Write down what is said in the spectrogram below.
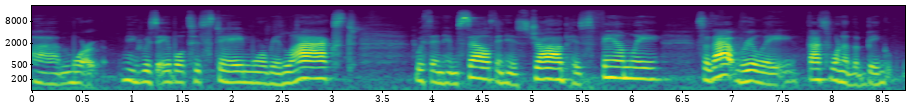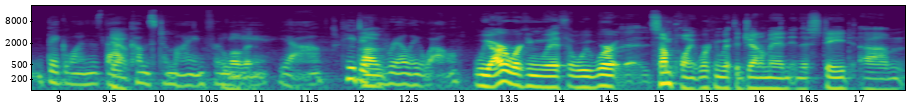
um, more he was able to stay more relaxed within himself in his job, his family. So that really that's one of the big big ones that Yeah. comes to mind for love it. me. Yeah. He did Um, really well. we are working with, or we were at some point working with a gentleman in the state um,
